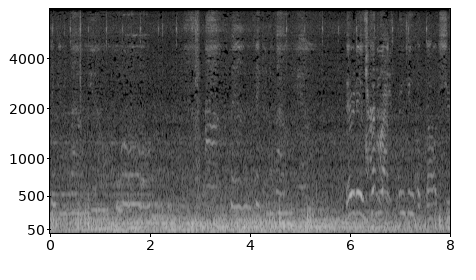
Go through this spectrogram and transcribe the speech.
There it is. Good luck Thinking about you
